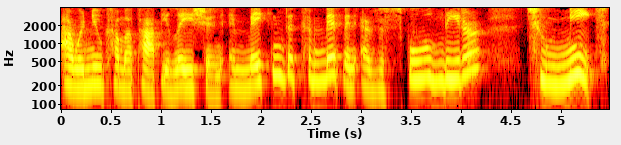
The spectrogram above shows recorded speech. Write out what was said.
our newcomer population, and making the commitment as a school leader to meet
